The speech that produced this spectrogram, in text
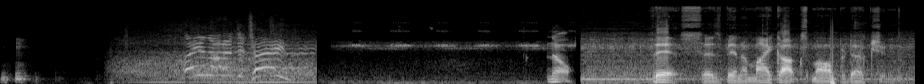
Entertained? No. This has been a Mike Oxmall production.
